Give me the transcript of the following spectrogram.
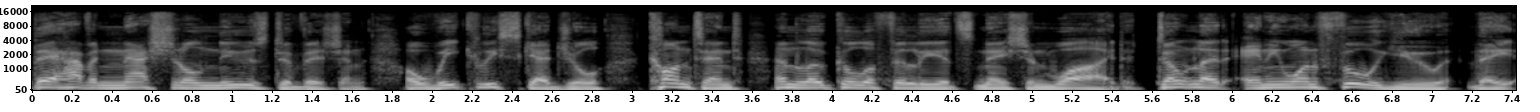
they have a national news division, a weekly schedule, content, and local affiliates nationwide. Don't let anyone fool you, they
